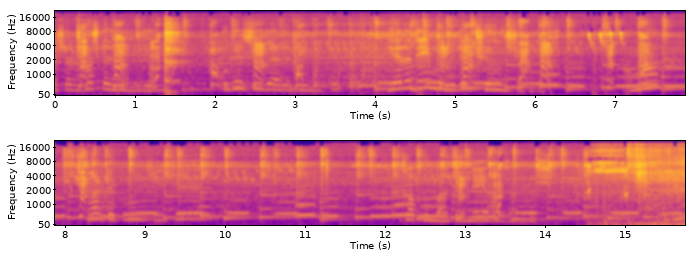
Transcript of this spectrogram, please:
arkadaşlar hoş geldiniz videoma. Bugün sizlerle birlikte yere değmeyeyim de challenge yapacağız. Ama nerede yapalım sizce kaplumbağa köyünde yaparız arkadaşlar. Bugün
